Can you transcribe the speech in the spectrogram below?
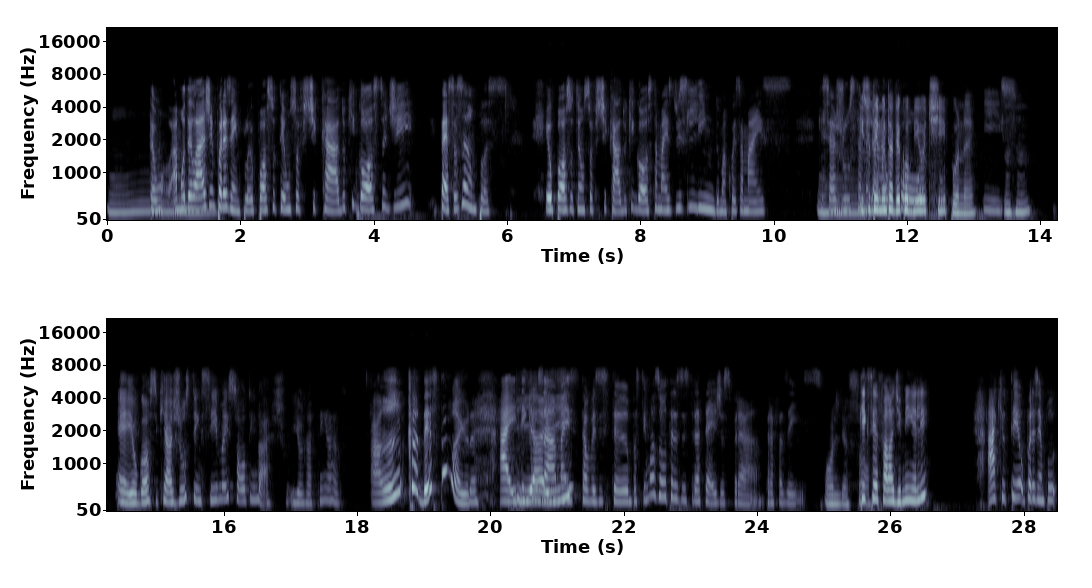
Hum. Então, a modelagem, por exemplo, eu posso ter um sofisticado que gosta de peças amplas. Eu posso ter um sofisticado que gosta mais do slim, de uma coisa mais que se Uhum. ajusta Isso melhor tem muito a ver com o corpo. biotipo, né? Isso. Uhum. É, eu gosto que ajusta em cima e solta embaixo. E eu já tenho a, a anca desse tamanho, né? Aí tem E que usar aí- mais, talvez, estampas. Tem umas outras estratégias pra fazer isso. Olha O só. que, que você ia falar de mim ali? Ah, que o teu, por exemplo,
